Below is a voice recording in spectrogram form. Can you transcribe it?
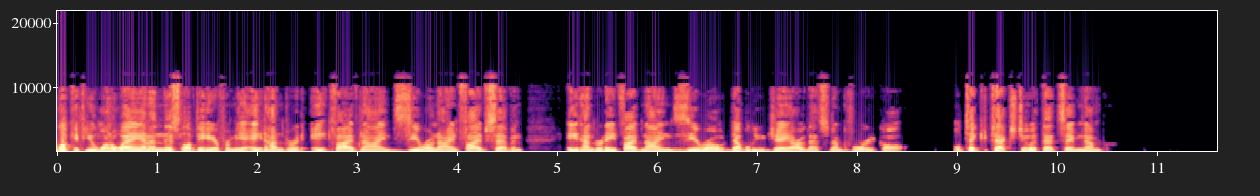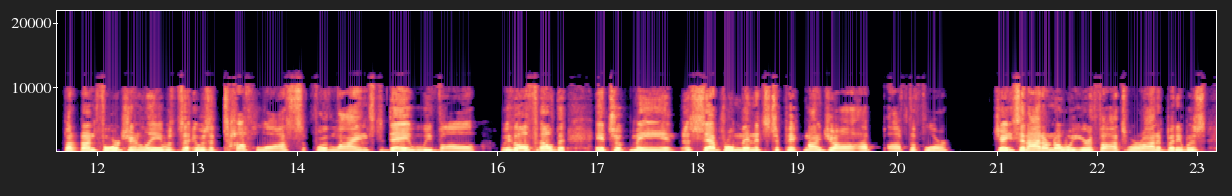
Look, if you want to weigh in on this, love to hear from you. 800 859 0957. 800 859 0WJR. That's the number for you to call. We'll take your text too at that same number. But unfortunately, it was a, it was a tough loss for the Lions today. We've all we've all felt it. It took me several minutes to pick my jaw up off the floor. Jason, I don't know what your thoughts were on it, but it was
